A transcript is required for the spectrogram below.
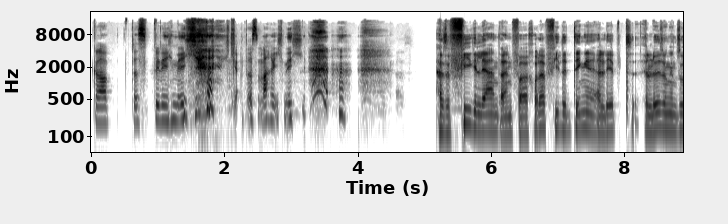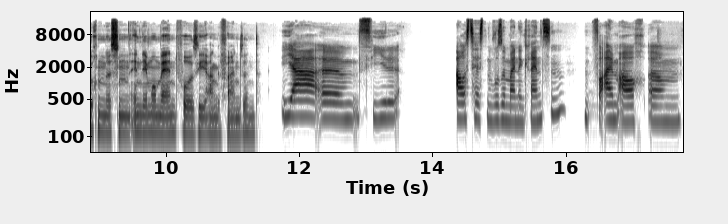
glaub, das bin ich nicht. ich glaube, das mache ich nicht. Also viel gelernt einfach, oder? Viele Dinge erlebt, Lösungen suchen müssen in dem Moment, wo sie angefallen sind. Ja, ähm, viel austesten, wo sind meine Grenzen. Vor allem auch, ähm,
